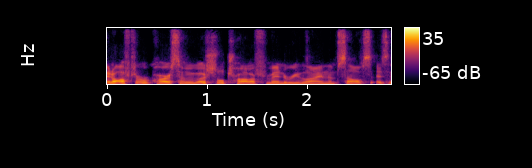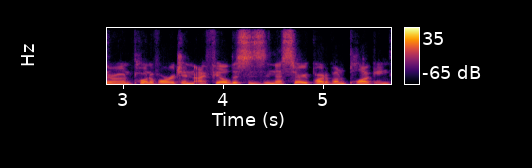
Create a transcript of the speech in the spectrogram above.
it often requires some emotional trauma for men to rely on themselves as their own point of origin. I feel this is a necessary part of unplugging,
